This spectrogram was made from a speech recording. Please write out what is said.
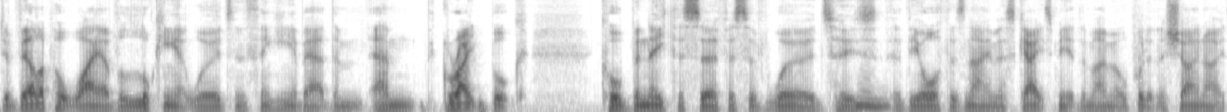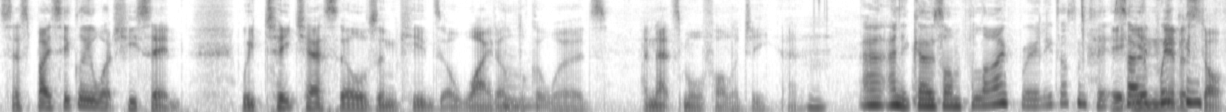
develop a way of looking at words and thinking about them. Um, great book called Beneath the Surface of Words, whose the author's name escapes me at the moment. We'll put it in the show notes. That's basically what she said. We teach ourselves and kids a way to look at words, and that's morphology. Uh, and it goes on for life, really, doesn't it? It- you if we never can, stop.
